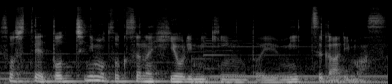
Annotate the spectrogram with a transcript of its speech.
そしてどっちにも属さない日和見菌という3つがあります。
